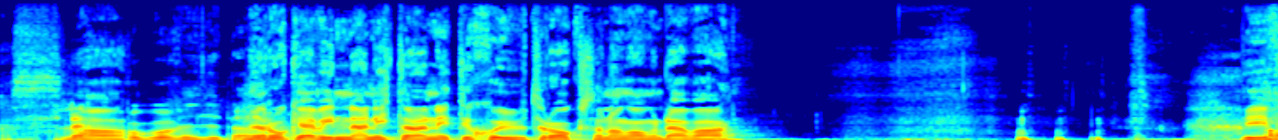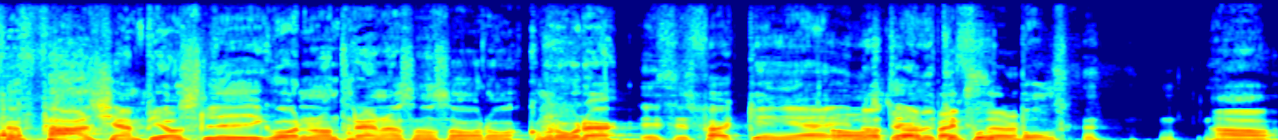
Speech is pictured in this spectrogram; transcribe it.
ja. Släpp Ja. och gå vidare. Ni råkade vinna 1997 tror jag också någon gång där va? Vi är för fan Champions League var det någon tränare som sa då. Kommer du ihåg det? This is fucking, uh, Ja, not Stuart amateur Baxter. Ja.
